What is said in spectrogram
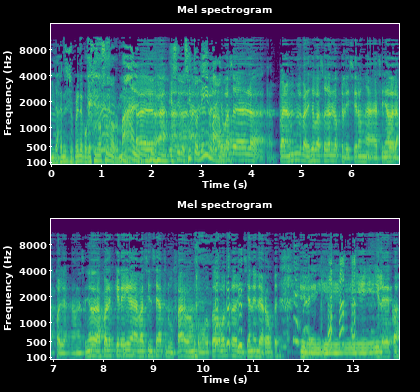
y la gente se sorprende porque es un oso normal. Ah, es el ah, osito ah, me Lima, lo- para mí me pareció basura lo que le hicieron al señor de las colas. ¿no? El señor de las colas quiere ir a Basin a triunfar, ¿no? como todo buen provinciano y le rompe. Y le, y, y le deco-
